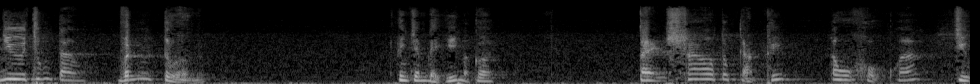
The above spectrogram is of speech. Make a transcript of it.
như chúng ta vẫn tưởng. Anh chị em để ý mà coi. Tại sao tôi cảm thấy đau khổ quá? Chịu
